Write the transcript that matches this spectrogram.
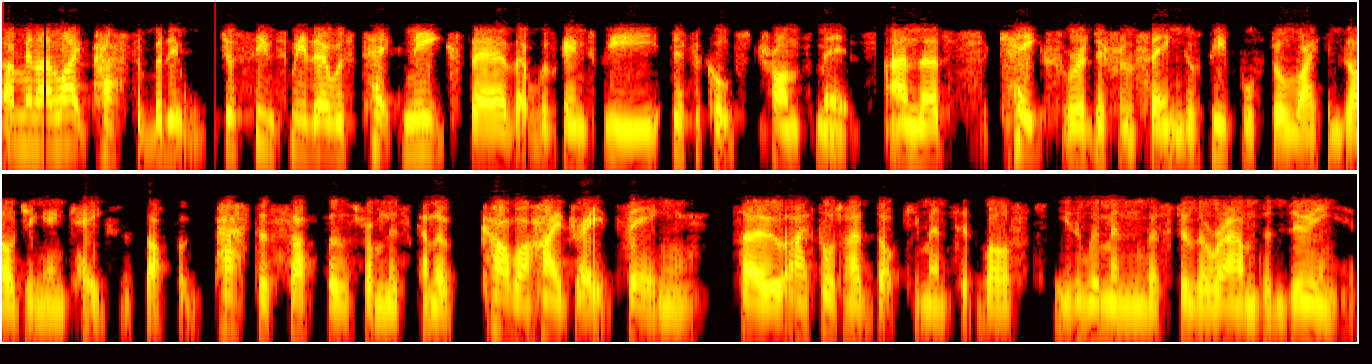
I mean, I like pasta, but it just seemed to me there was techniques there that was going to be difficult to transmit and that cakes were a different thing because people still like indulging in cakes and stuff. But pasta suffers from this kind of carbohydrate thing so I thought I'd document it whilst these women were still around and doing it.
